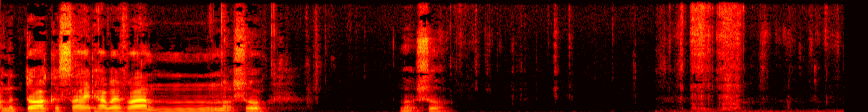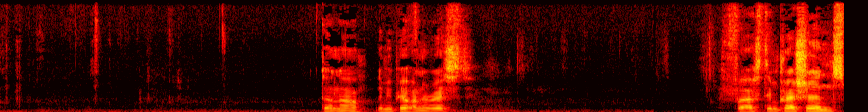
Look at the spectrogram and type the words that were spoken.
on the darker side, however, I'm not sure. Not sure. Don't know. Let me put it on the wrist. First impressions.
